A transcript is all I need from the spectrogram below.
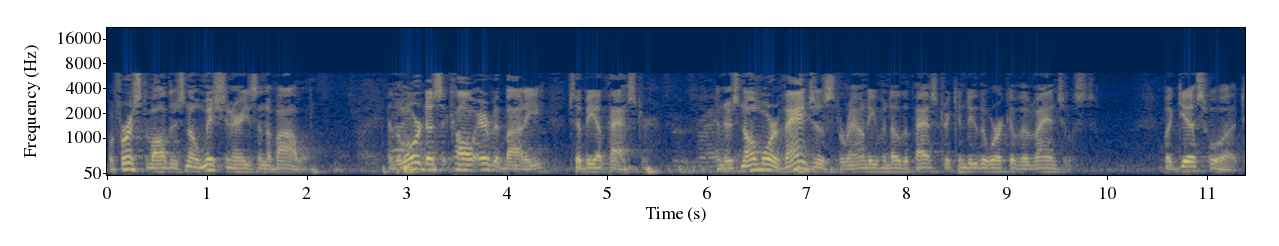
Well, first of all, there's no missionaries in the Bible. And the Lord doesn't call everybody to be a pastor. And there's no more evangelists around, even though the pastor can do the work of evangelist. But guess what?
